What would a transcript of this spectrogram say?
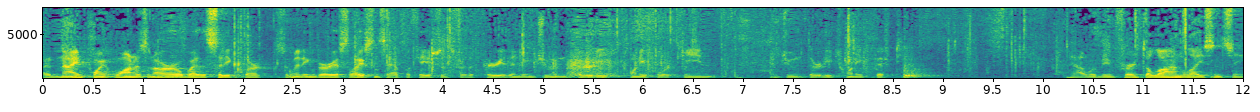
Uh, 9.1 is an RO by the city clerk submitting various license applications for the period ending June 30, 2014, and June 30, 2015. That would be referred to law and licensing.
